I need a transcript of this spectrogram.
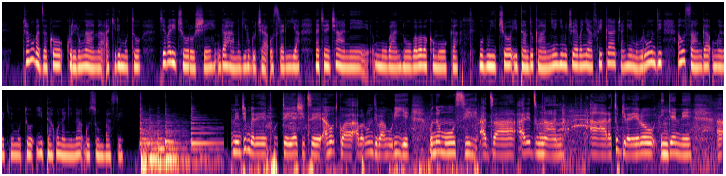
Turamubaza ko kurera umwana akiri muto vyoba ari coroshe ngaha mu gihugu ca australia na cane cane mu bantu baba bakomoka mu mico itandukanye nk'imico y'abanyafrika canke mu burundi aho usanga umwana akiri muto yitaho na nyina gusumba se. Ninje imbere pote yashitse aho twa abarundi bahuriye. Uno munsi aza areze umwana. Aratubwira rero ingene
